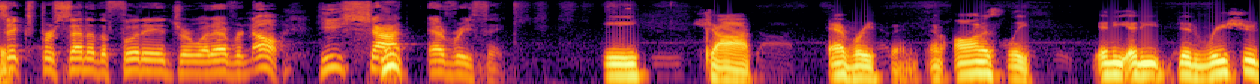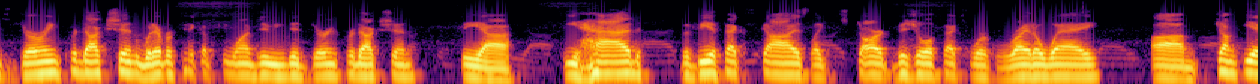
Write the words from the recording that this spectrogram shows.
six percent of the footage or whatever. No, he shot everything. he shot everything. And honestly, and he, and he did reshoots during production, whatever pickups he wanted to do, he did during production. The, uh, he had the VFX guys like start visual effects work right away. Um, Junkie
